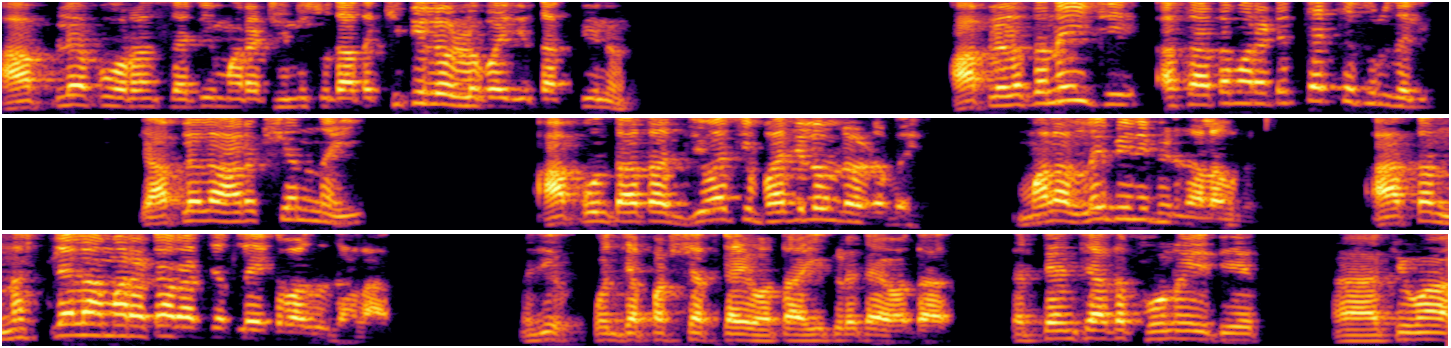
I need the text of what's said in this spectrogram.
आपल्या पोरांसाठी मराठीने सुद्धा आता किती लढलं पाहिजे ताकदीनं? आपल्याला तर नाहीच आहे. असं आता मराठ्यात चर्चा सुरू झाली. की आपल्याला आरक्षण नाही. आपण तर आता जीवाची भाजी लावून लढलं पाहिजे मला लय बेनिफिट झाला उलट. आता नसलेला मराठा राज्यातला एक बाजू झाला. म्हणजे कोणत्या पक्षात काय होता इकडे काय होता तर त्यांचे आता फोन येतात. किंवा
